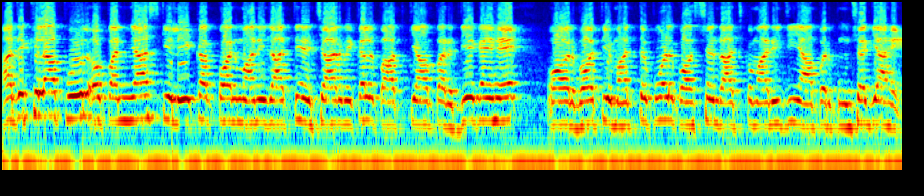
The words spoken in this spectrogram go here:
अधिकला फूल उपन्यास के लेखक कौन माने जाते हैं? चार विकल्प आपके यहाँ पर दिए गए हैं और बहुत ही महत्वपूर्ण क्वेश्चन राजकुमारी जी यहाँ पर पूछा गया है।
